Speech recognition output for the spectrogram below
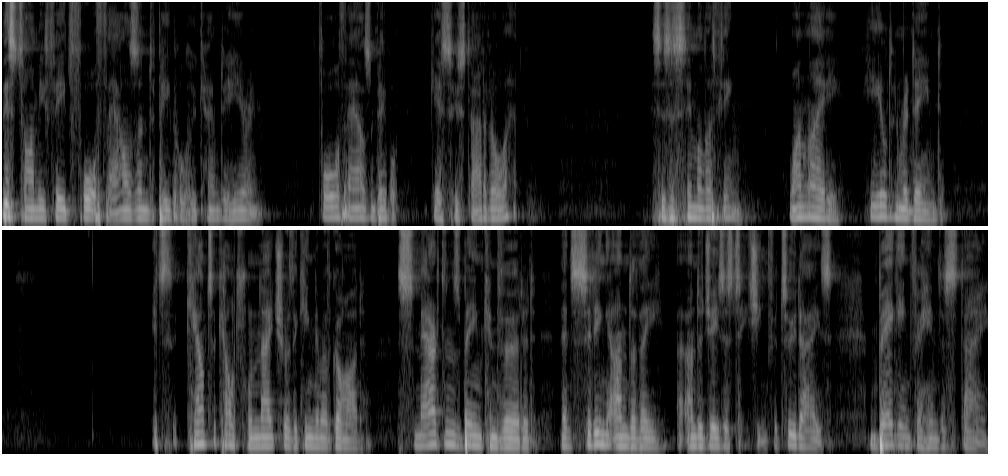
This time he feeds 4,000 people who came to hear him. 4,000 people. Guess who started all that? This is a similar thing. One lady healed and redeemed. It's the countercultural nature of the kingdom of God. Samaritans being converted, then sitting under the uh, under Jesus' teaching for two days, begging for him to stay.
